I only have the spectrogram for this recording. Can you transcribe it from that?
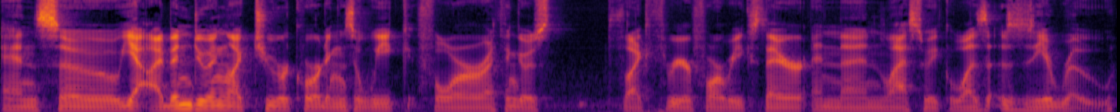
And so, yeah, I've been doing like two recordings a week for I think it was like three or four weeks there, and then last week was zero,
